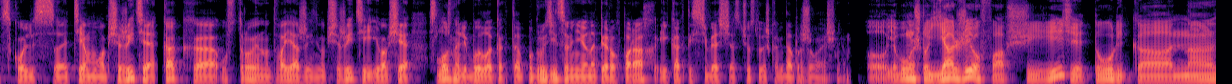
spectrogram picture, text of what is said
вскользь с тему общежития. Как э, устроена твоя жизнь в общежитии и вообще сложно ли было как-то погрузиться в нее на первых порах и как ты себя сейчас чувствуешь, когда проживаешь в нем? Я помню, что я жил в общежитии только на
